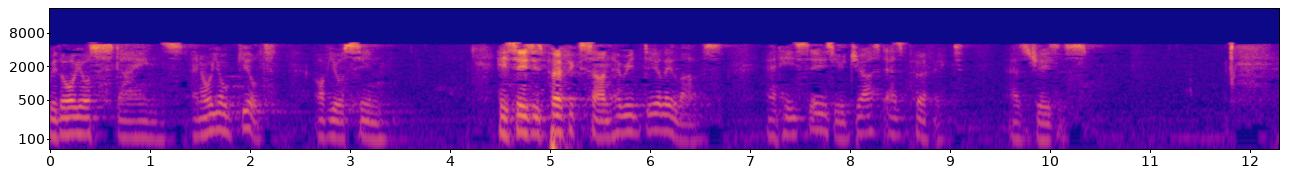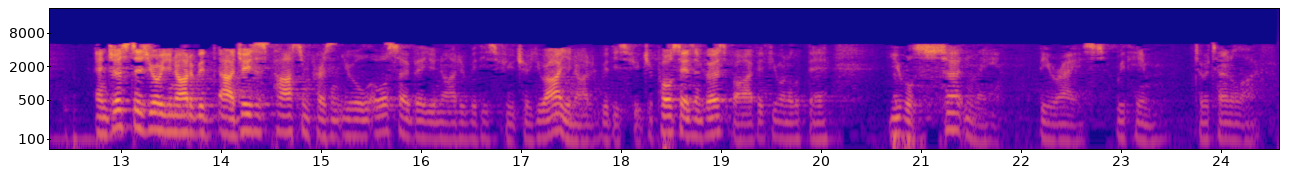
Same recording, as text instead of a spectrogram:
with all your stains and all your guilt of your sin. He sees His perfect Son, who He dearly loves, and He sees you just as perfect as Jesus. And just as you're united with uh, Jesus past and present, you will also be united with his future. You are united with his future. Paul says in verse 5, if you want to look there, you will certainly be raised with him to eternal life.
